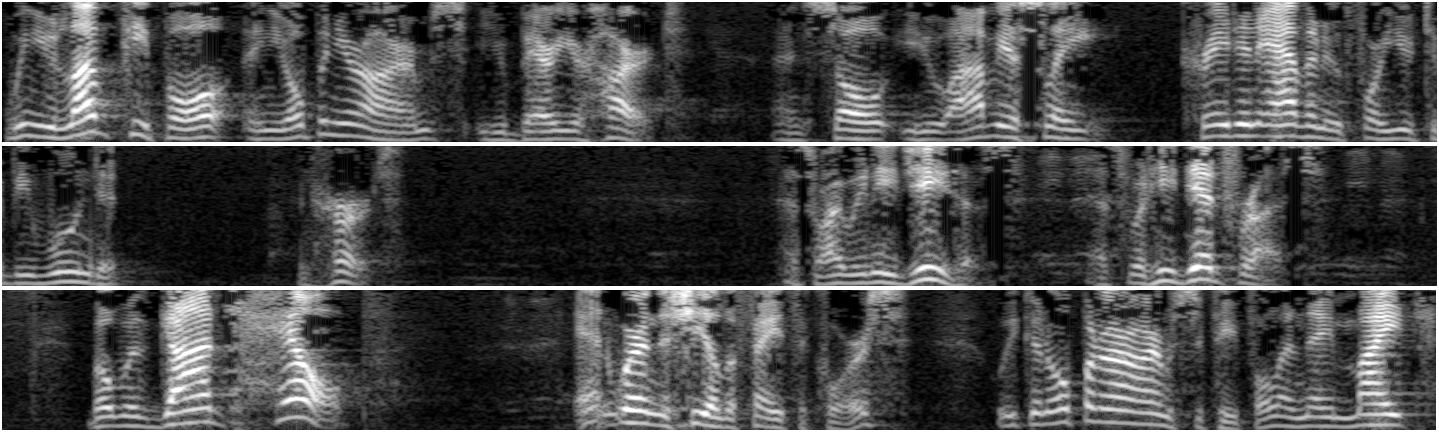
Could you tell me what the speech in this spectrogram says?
when you love people and you open your arms, you bare your heart. And so you obviously create an avenue for you to be wounded and hurt. That's why we need Jesus. That's what he did for us. But with God's help, and we're in the shield of faith, of course, we can open our arms to people and they might,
